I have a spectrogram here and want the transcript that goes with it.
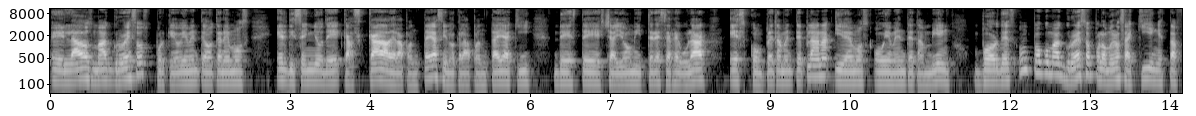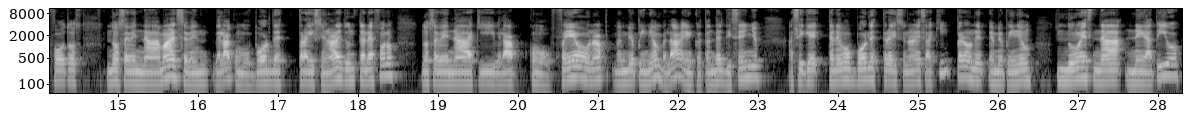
eh, lados más gruesos porque obviamente no tenemos el diseño de cascada de la pantalla, sino que la pantalla aquí de este Xiaomi 13 regular es completamente plana y vemos obviamente también bordes un poco más gruesos, por lo menos aquí en estas fotos no se ven nada mal, se ven, ¿verdad? Como bordes tradicionales de un teléfono, no se ve nada aquí, ¿verdad? Como feo, en mi opinión, ¿verdad? En cuestión del diseño. Así que tenemos bordes tradicionales aquí, pero en, mi opinión no es nada negativo.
